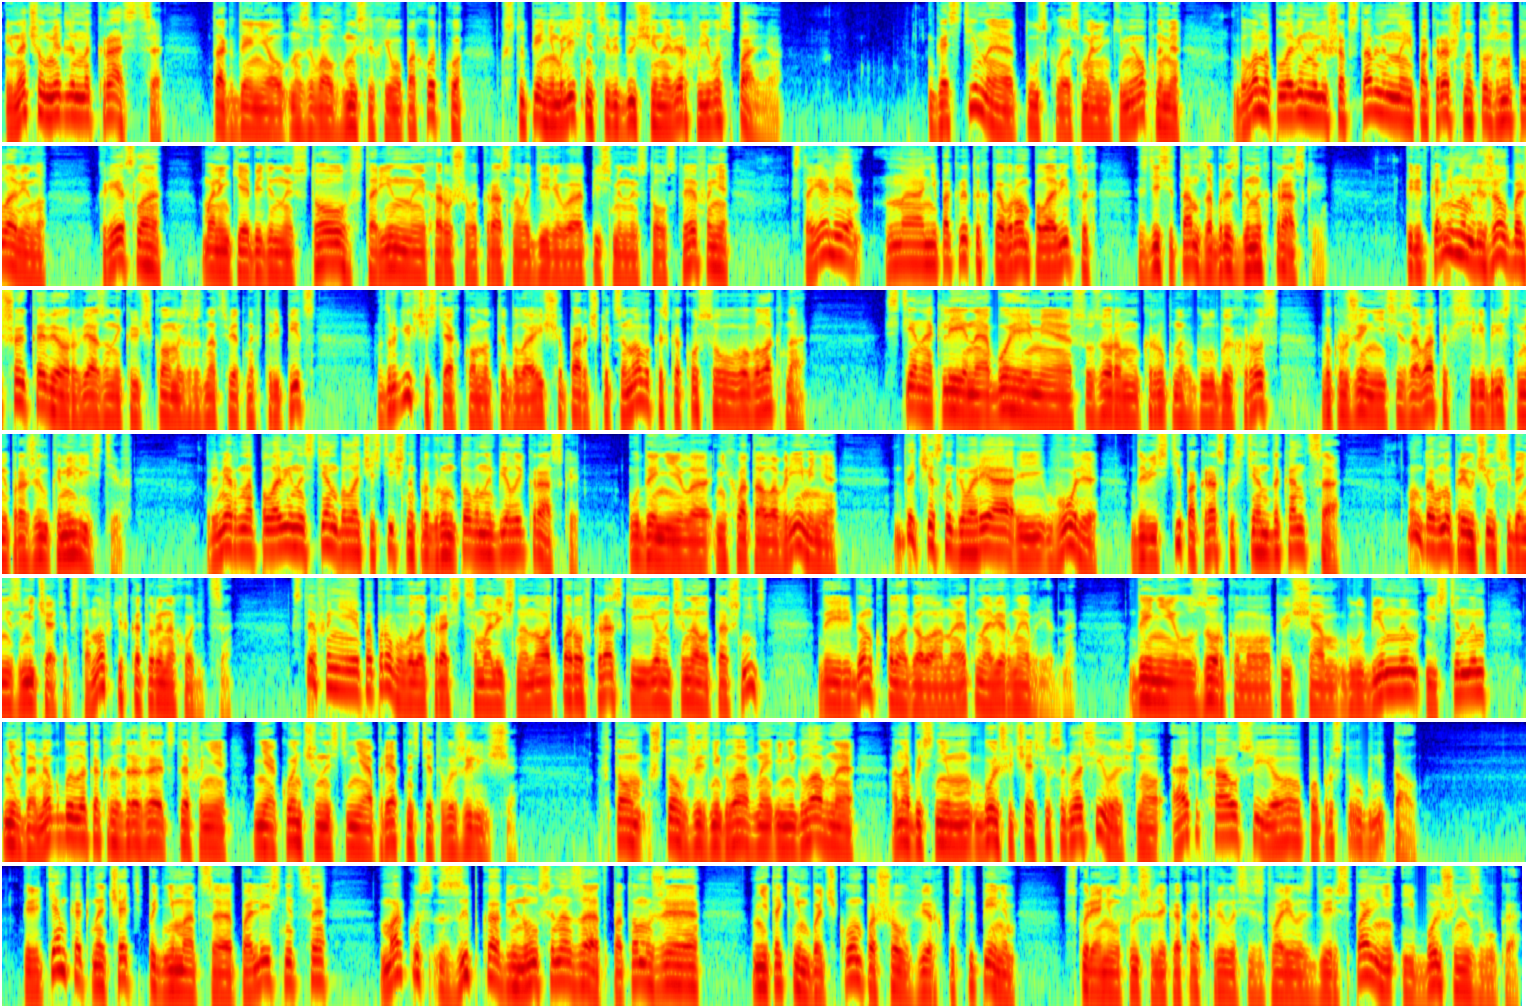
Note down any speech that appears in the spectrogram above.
и начал медленно красться, так Дэниел называл в мыслях его походку, к ступеням лестницы, ведущей наверх в его спальню. Гостиная, тусклая, с маленькими окнами, была наполовину лишь обставлена и покрашена тоже наполовину. Кресло, маленький обеденный стол, старинный, хорошего красного дерева письменный стол Стефани стояли на непокрытых ковром половицах, здесь и там забрызганных краской. Перед камином лежал большой ковер, вязанный крючком из разноцветных тряпиц. В других частях комнаты была еще парочка циновок из кокосового волокна. Стены оклеены обоями с узором крупных голубых роз в окружении сизоватых с серебристыми прожилками листьев. Примерно половина стен была частично прогрунтована белой краской. У Дэниела не хватало времени, да, честно говоря, и воли, довести покраску стен до конца. Он давно приучил себя не замечать обстановки, в которой находится. Стефани попробовала красить самолично, но от паров краски ее начинало тошнить, да и ребенку полагала она это, наверное, вредно. Дэниелу зоркому к вещам глубинным, истинным, невдомек было, как раздражает Стефани неоконченность и неопрятность этого жилища. В том, что в жизни главное и не главное – она бы с ним большей частью согласилась, но этот хаос ее попросту угнетал. Перед тем, как начать подниматься по лестнице, Маркус зыбко оглянулся назад, потом уже не таким бочком пошел вверх по ступеням. Вскоре они услышали, как открылась и затворилась дверь спальни, и больше ни звука.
